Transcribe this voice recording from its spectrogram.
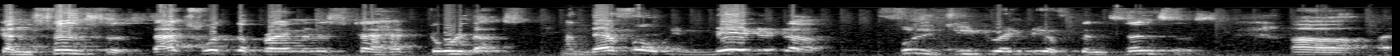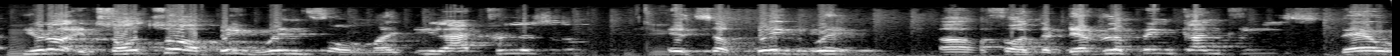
consensus. That's what the Prime Minister had told us. And hmm. therefore, we made it a full G20 of consensus. Uh, hmm. You know, it's also a big win for multilateralism. It's a big win uh, for the developing countries. There,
